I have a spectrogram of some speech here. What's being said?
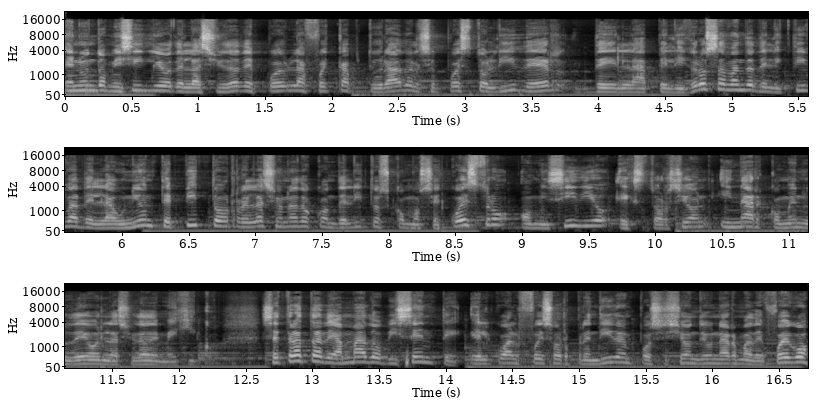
En un domicilio de la ciudad de Puebla fue capturado el supuesto líder de la peligrosa banda delictiva de la Unión Tepito relacionado con delitos como secuestro, homicidio, extorsión y narcomenudeo en la Ciudad de México. Se trata de Amado Vicente, el cual fue sorprendido en posesión de un arma de fuego,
